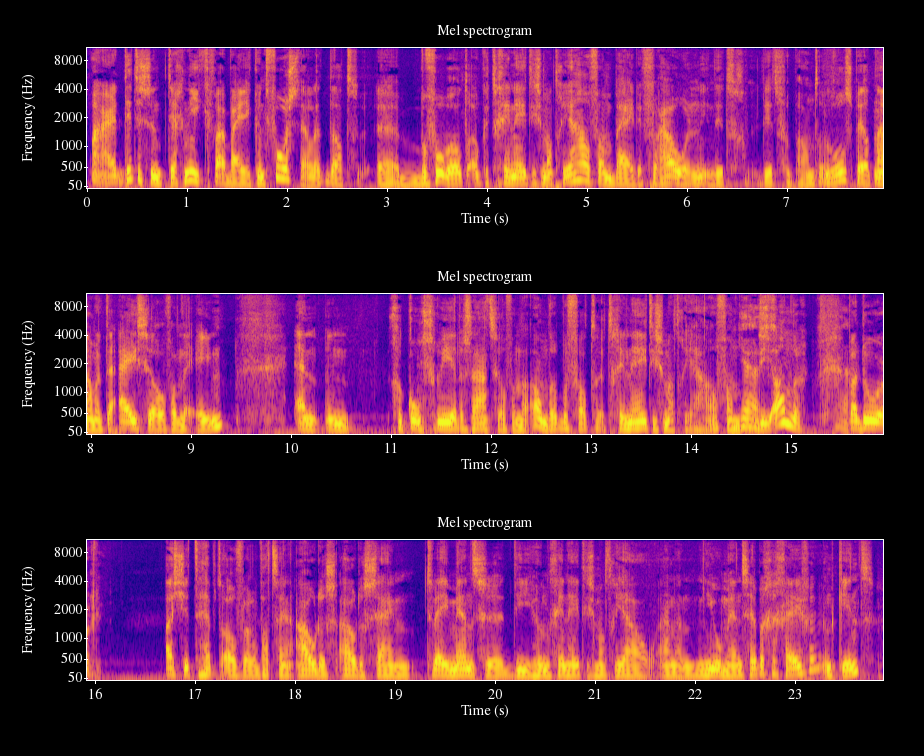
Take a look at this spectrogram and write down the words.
Maar dit is een techniek waarbij je kunt voorstellen dat uh, bijvoorbeeld ook het genetisch materiaal van beide vrouwen in dit, dit verband een rol speelt. Namelijk de eicel van de een en een geconstrueerde zaadcel van de ander bevat het genetisch materiaal van yes. die ander. Ja. Waardoor als je het hebt over wat zijn ouders. Ouders zijn twee mensen die hun genetisch materiaal aan een nieuw mens hebben gegeven. Een kind.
